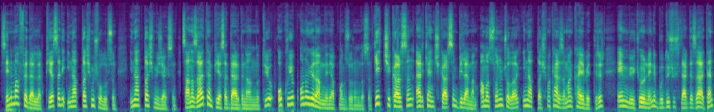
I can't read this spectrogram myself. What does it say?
seni mahvederler. Piyasada inatlaşmış olursun. İnatlaşmayacaksın. Sana zaten piyasa derdini anlatıyor. Okuyup ona göre hamleni yapmak zorundasın. Geç çıkarsın, erken çıkarsın bilemem. Ama sonuç olarak inatlaşmak her zaman kaybettirir. En büyük örneğini bu düşüşlerde zaten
